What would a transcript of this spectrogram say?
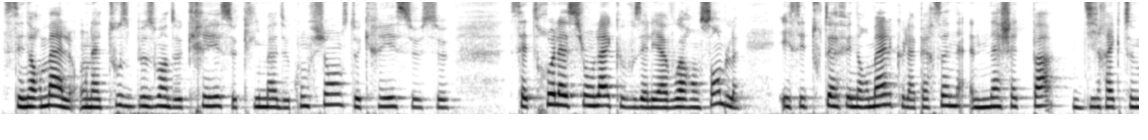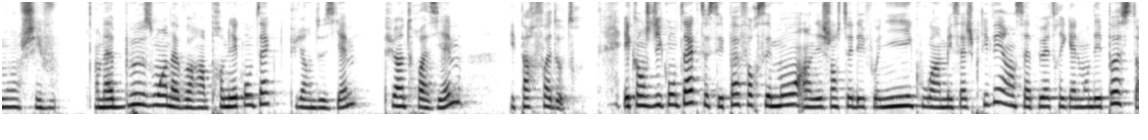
C'est normal, on a tous besoin de créer ce climat de confiance, de créer ce, cette relation-là que vous allez avoir ensemble, et c'est tout à fait normal que la personne n'achète pas directement chez vous. On a besoin d'avoir un premier contact, puis un deuxième, puis un troisième, et parfois d'autres. Et quand je dis contact, c'est pas forcément un échange téléphonique ou un message privé, hein, ça peut être également des posts.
